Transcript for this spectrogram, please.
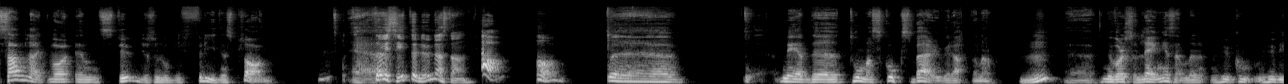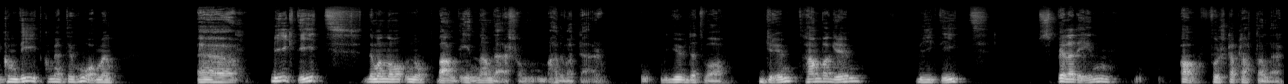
Sunlight var en studio som låg i Fridhemsplan. Där vi sitter nu nästan. Ja, Ja. Eh, med eh, Thomas Skogsberg vid rattarna. Mm. Eh, nu var det så länge sedan, men hur, kom, hur vi kom dit kommer jag inte ihåg. Men, eh, vi gick dit. Det var nå- något band innan där som hade varit där. Ljudet var grymt. Han var grym. Vi gick dit, spelade in ja, första plattan där.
